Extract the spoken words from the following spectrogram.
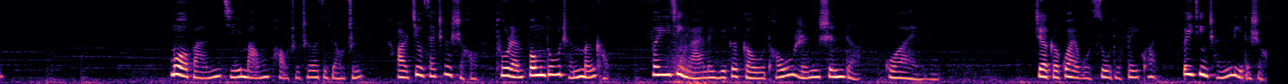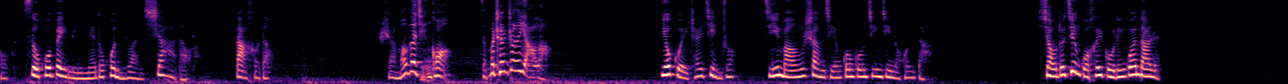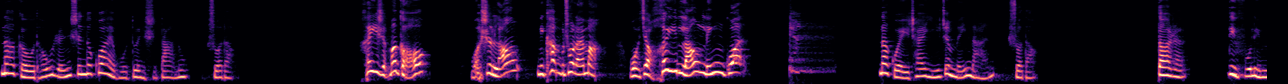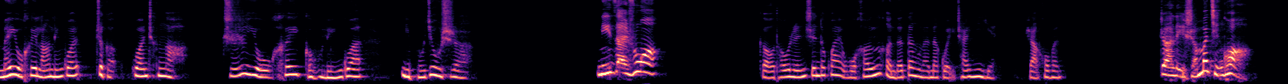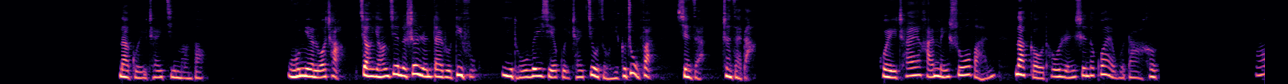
莫凡急忙跑出车子要追，而就在这时候，突然丰都城门口飞进来了一个狗头人身的怪物。这个怪物速度飞快，飞进城里的时候，似乎被里面的混乱吓到了，大喝道：“什么个情况？怎么成这样了？”有鬼差见状，急忙上前，恭恭敬敬的回答。小的见过黑狗灵官大人。那狗头人身的怪物顿时大怒，说道：“黑什么狗？我是狼，你看不出来吗？我叫黑狼灵官。”那鬼差一阵为难，说道：“大人，地府里没有黑狼灵官这个官称啊，只有黑狗灵官。你不就是？你再说。”狗头人身的怪物狠狠地瞪了那鬼差一眼，然后问：“这里什么情况？”那鬼差急忙道：“无面罗刹将阳间的生人带入地府，意图威胁鬼差救走一个重犯，现在正在打。”鬼差还没说完，那狗头人身的怪物大喝：“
